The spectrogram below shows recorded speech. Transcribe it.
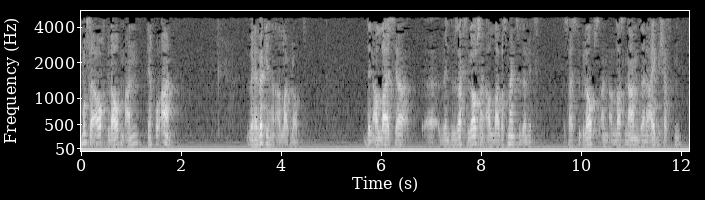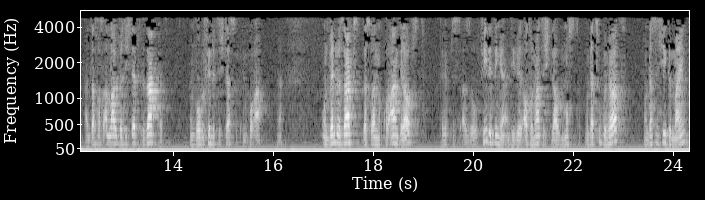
muss er auch glauben an den Koran. Wenn er wirklich an Allah glaubt. Denn Allah ist ja, äh, wenn du sagst, du glaubst an Allah, was meinst du damit? Das heißt, du glaubst an Allahs Namen, seine Eigenschaften, an das, was Allah über sich selbst gesagt hat. Und wo befindet sich das? Im Koran. Ja? Und wenn du sagst, dass du an den Koran glaubst, da gibt es also viele Dinge, an die du automatisch glauben musst. Und dazu gehört und das ist hier gemeint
